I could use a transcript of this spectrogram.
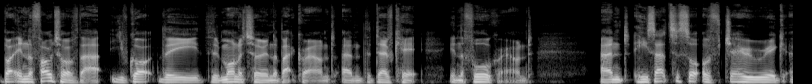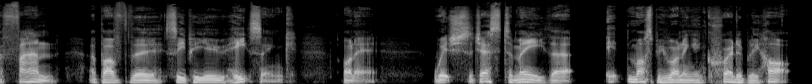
But in the photo of that, you've got the the monitor in the background and the dev kit in the foreground. And he's had to sort of jerry rig a fan above the CPU heatsink on it, which suggests to me that it must be running incredibly hot.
